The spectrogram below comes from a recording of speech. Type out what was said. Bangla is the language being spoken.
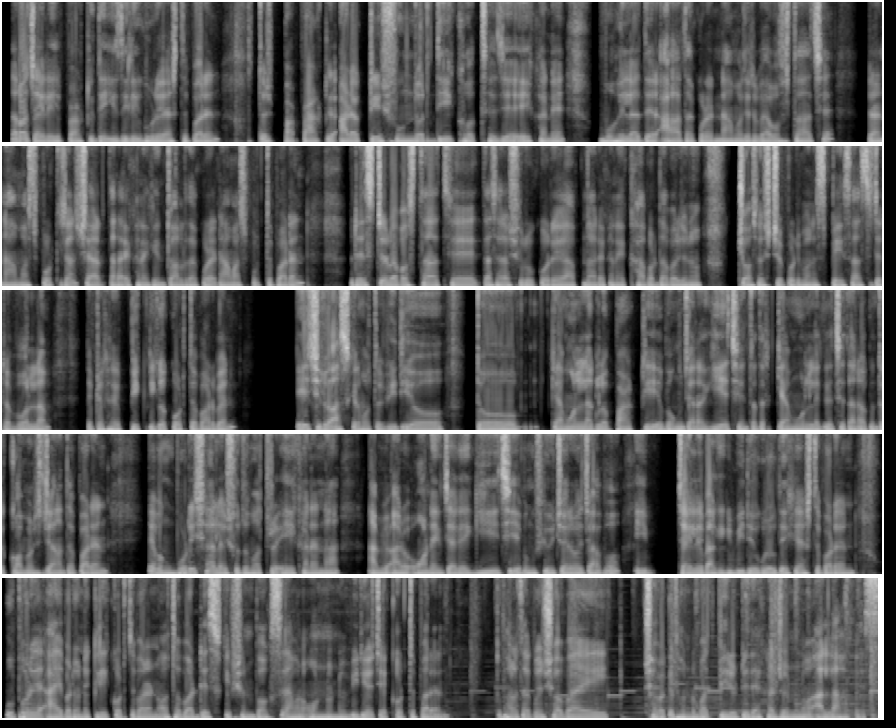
তারাও চাইলে এই পার্কটিতে ইজিলি ঘুরে আসতে পারেন। তো পার্কটির আরও একটি সুন্দর দিক হচ্ছে যে এখানে মহিলাদের আলাদা করে নামাজের ব্যবস্থা আছে। যারা নামাজ পড়তে চান, সে- তারা এখানে কিন্তু আলাদা করে নামাজ পড়তে পারেন। রেস্টের ব্যবস্থা আছে। তাছাড়া শুরু করে আপনার এখানে খাবার দাবার জন্য যথেষ্ট পরিমাণে স্পেস আছে, যেটা বললাম। আপনি এখানে পিকনিকও করতে পারবেন। এই ছিল আজকের মতো ভিডিও তো কেমন লাগল পার্কটি এবং যারা গিয়েছেন, তাদের কেমন লেগেছে তারাও কিন্তু কমেন্টস জানাতে পারেন। এবং বরিশালে শুধুমাত্র এইখানে না, আমি আরও অনেক জায়গায় গিয়েছি এবং ফিউচারেও যাব। এই চাইলে বাকি ভিডিওগুলো দেখে আসতে পারেন। উপরে আই বাটনে ক্লিক করতে পারেন অথবা ডিসক্রিপশন বক্সে আমার অন্যান্য ভিডিও চেক করতে পারেন। তো ভালো থাকবেন সবাই। সবাইকে ধন্যবাদ। ভিডিওটি দেখার জন্য আল্লাহ হাফেজ।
